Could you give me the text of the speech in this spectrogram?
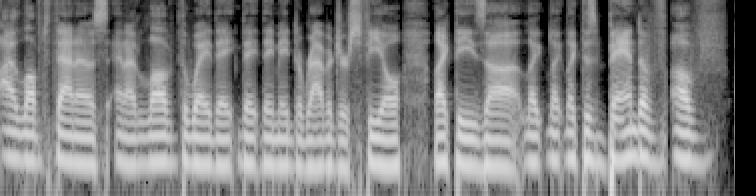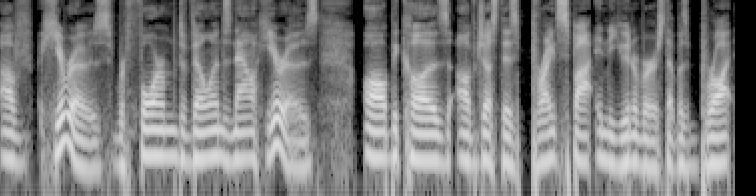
I loved Thanos, and I loved the way they they, they made the Ravagers feel like these uh like like like this band of of of heroes, reformed villains, now heroes, all because of just this bright spot in the universe that was brought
